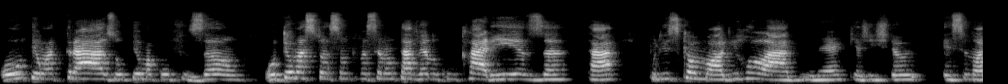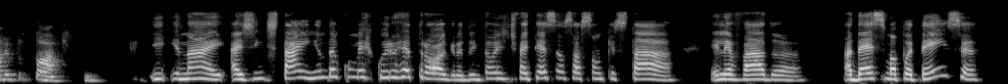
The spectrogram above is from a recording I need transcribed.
ou ter um atraso, ou ter uma confusão, ou ter uma situação que você não está vendo com clareza, tá? Por isso que é o modo enrolado, né? Que a gente deu esse nome para o tópico. E, e, Nai, a gente está ainda com Mercúrio retrógrado, então a gente vai ter a sensação que está elevado à décima potência?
